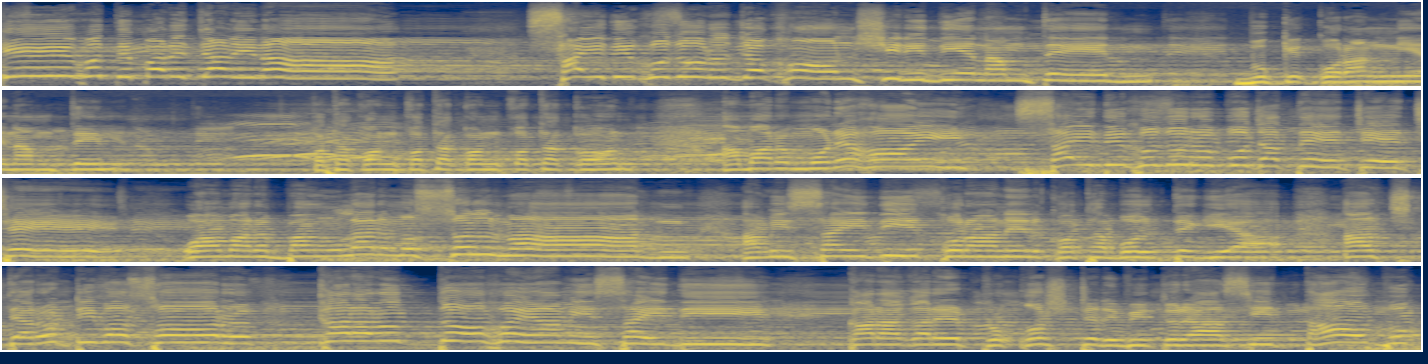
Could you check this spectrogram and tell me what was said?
কে হতে পারে জানি না। সাইদি হুজুর যখন সিঁড়ি দিয়ে নামতেন, বুকে কোরআন নিয়ে নামতেন কথা কন কথা কন কথা কন। আমার মনে হয় সাইদি হুজুর বোঝাতে চেয়েছে, ও আমার বাংলার মুসলমান। আমি সাইদি কোরআনের কথা বলতে গিয়া আজ তেরোটি বছর কারারুদ্ধ হয়ে আমি সাইদি কারাগারের প্রকোষ্ঠের ভিতরে আসি তাও বুক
